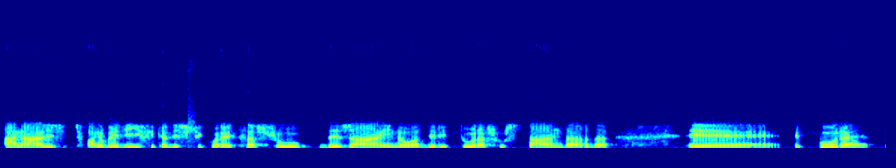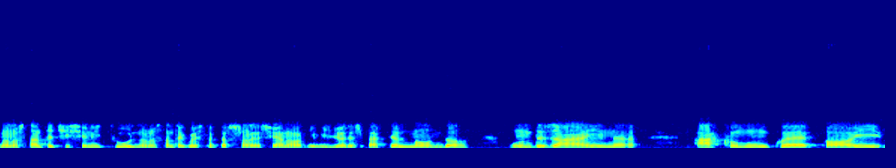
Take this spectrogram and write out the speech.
analisi, fanno verifica di sicurezza su design o addirittura su standard e, eppure, nonostante ci siano i tool, nonostante queste persone siano i migliori esperti al mondo, un design comunque poi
